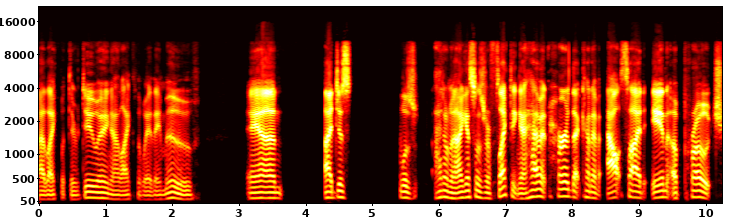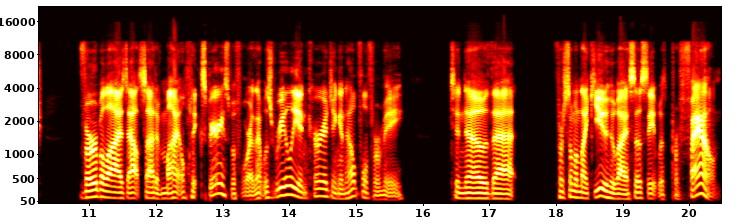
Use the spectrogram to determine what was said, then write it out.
I like what they're doing. I like the way they move. And I just was, I don't know, I guess was reflecting. I haven't heard that kind of outside in approach verbalized outside of my own experience before. And that was really encouraging and helpful for me to know that for someone like you, who I associate with profound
